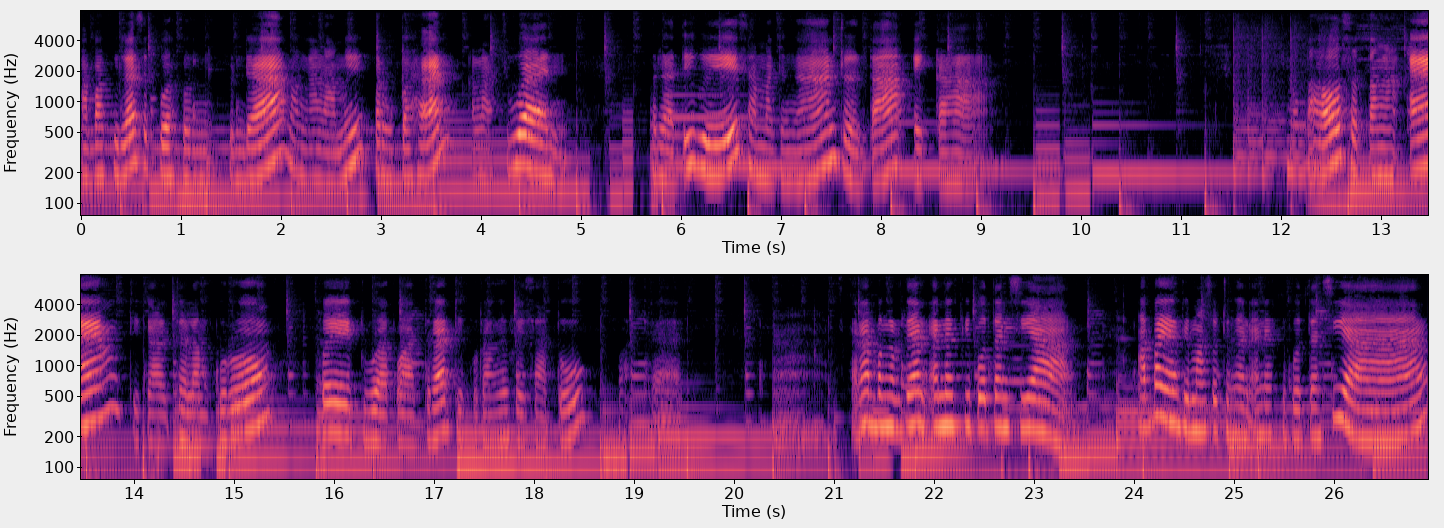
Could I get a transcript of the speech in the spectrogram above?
apabila sebuah benda mengalami perubahan kelajuan Berarti W sama dengan delta EK. Atau setengah M dikali dalam kurung V2 kuadrat dikurangi V1 kuadrat. Nah, sekarang pengertian energi potensial. Apa yang dimaksud dengan energi potensial?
